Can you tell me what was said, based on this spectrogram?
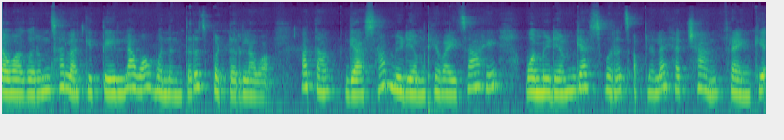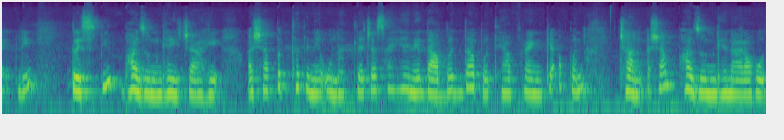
तवा गरम झाला की तेल लावा व नंतरच बटर लावा. आता गॅस हा मिडियम ठेवायचा आहे व मिडियम गॅसवरच आपल्याला ह्या छान फ्रँकी आपली क्रिस्पी भाजून घ्यायच्या आहे. अशा पद्धतीने उलटल्याच्या साह्याने दाबत दाबत ह्या फ्रँक्या आपण छान अशा भाजून घेणार आहोत.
